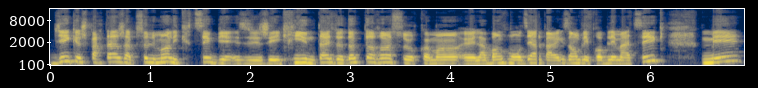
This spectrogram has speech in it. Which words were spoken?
bien que je partage absolument les critiques, j'ai écrit une thèse de doctorat sur comment euh, la Banque mondiale, par exemple, est problématique, mais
